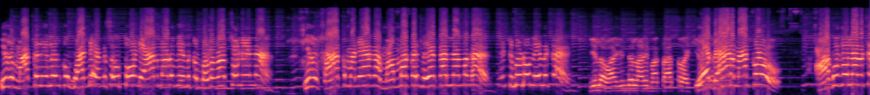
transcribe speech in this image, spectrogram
ಇದು ಮಕ್ಕಳು ಇಲ್ಲದಕ್ಕ ಗೊಡ್ಡ ಹೆಂಗಸರ್ ತೊಗೊಂಡ್ ಏನ್ ಮಾಡೋದು ಇದಕ್ಕ ಬಡದಚ್ಚು ನಿನ್ನ ಇದು ಸಾಕ್ ಮನ್ಯಾಗ ಮೊಮ್ಮಕ್ಳ ಬೇಕಲ್ಲ ನಮಗ. ಬಿಟ್ಟು ಬಿಡು ಇದಕ್ಕ. ಇಲ್ಲವಾ ಹಿಂದೆ ನಾಳೆ ಆತವ ಏ ಬೇಡ ಮಕ್ಕಳು ಆಗುದಿಲ್ಲ ಅದಕ್ಕ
